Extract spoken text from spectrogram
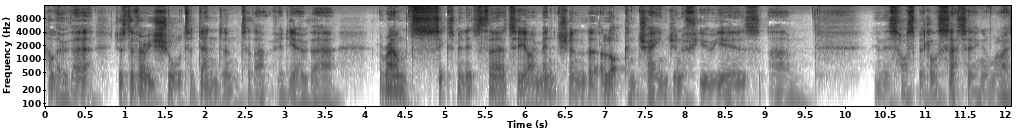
Hello there, just a very short addendum to that video there. Around 6 minutes 30 I mentioned that a lot can change in a few years um, in this hospital setting and when, I,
